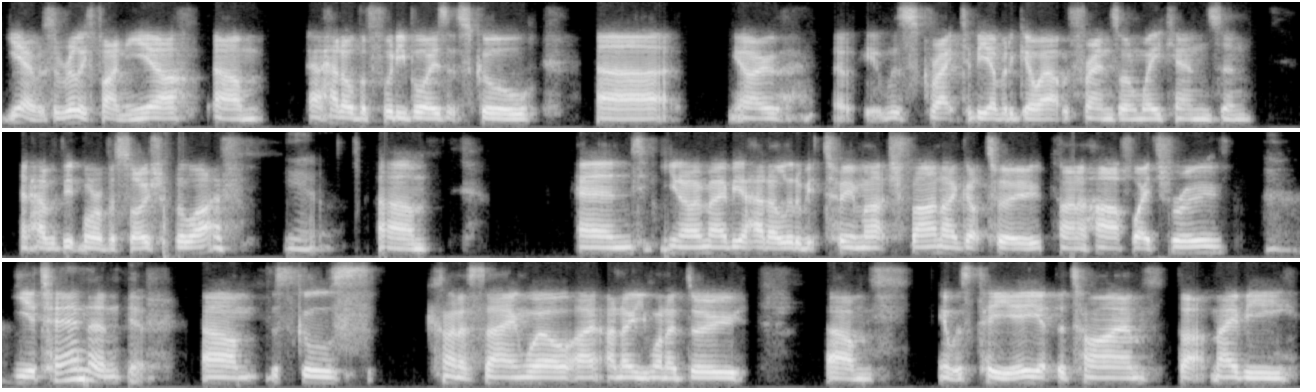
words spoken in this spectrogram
yeah, it was a really fun year. Um, I had all the footy boys at school. Uh, you know, it was great to be able to go out with friends on weekends and, and have a bit more of a social life. Yeah. Um, and you know maybe I had a little bit too much fun. I got to kind of halfway through year ten, and yeah. Um, the school's kind of saying, "Well, I, I know you want to do." Um, it was TE at the time, but maybe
